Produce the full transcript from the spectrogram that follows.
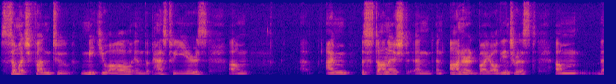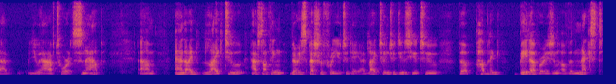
so much fun to meet you all in the past two years. Um, I'm astonished and, and honored by all the interest um, that you have towards Snap. Um, and I'd like to have something very special for you today. I'd like to introduce you to the public beta version of the next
